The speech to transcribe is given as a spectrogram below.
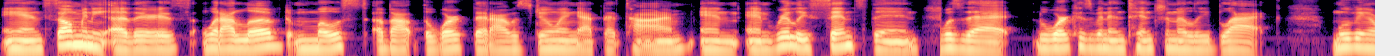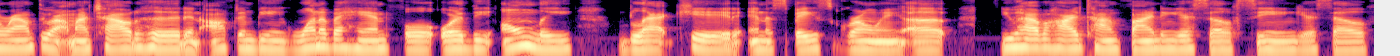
and so many others. What I loved most about the work that I was doing at that time and and really since then was that the work has been intentionally black moving around throughout my childhood and often being one of a handful or the only Black kid in a space growing up you have a hard time finding yourself, seeing yourself.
